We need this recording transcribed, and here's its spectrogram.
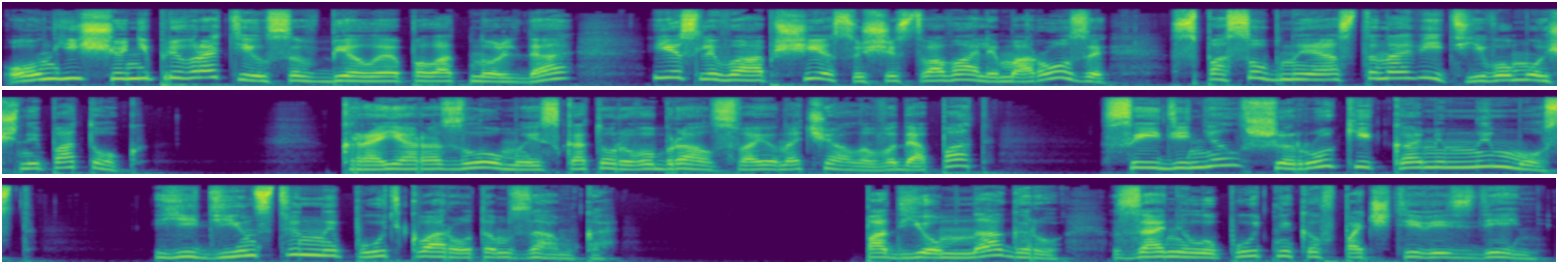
Он еще не превратился в белое полотно льда, если вообще существовали морозы, способные остановить его мощный поток. Края разлома, из которого брал свое начало водопад, соединял широкий каменный мост, единственный путь к воротам замка. Подъем на гору занял у путников почти весь день.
